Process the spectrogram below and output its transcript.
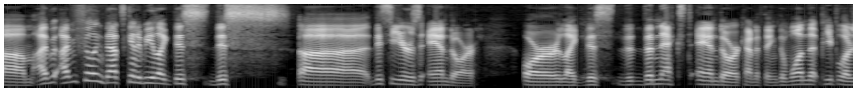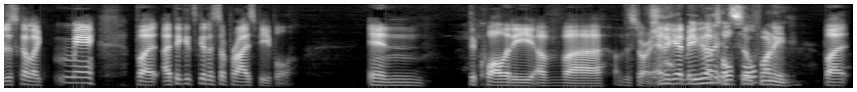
Um, I've I've a feeling that's going to be like this this uh this year's Andor, or like this the, the next Andor kind of thing. The one that people are just kind of like meh, but I think it's going to surprise people in the quality of uh of the story. and again, maybe you know, that's it's so funny but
